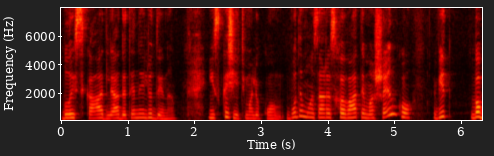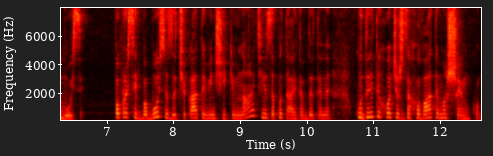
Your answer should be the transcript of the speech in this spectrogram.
близька для дитини людина. І скажіть малюком, будемо зараз ховати машинку від бабусі. Попросіть бабусю зачекати в іншій кімнаті і запитайте в дитини, куди ти хочеш заховати машинку.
